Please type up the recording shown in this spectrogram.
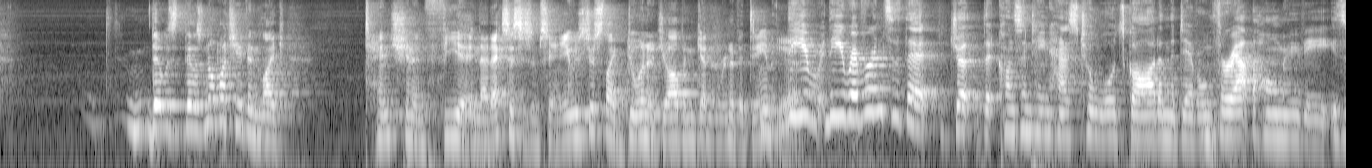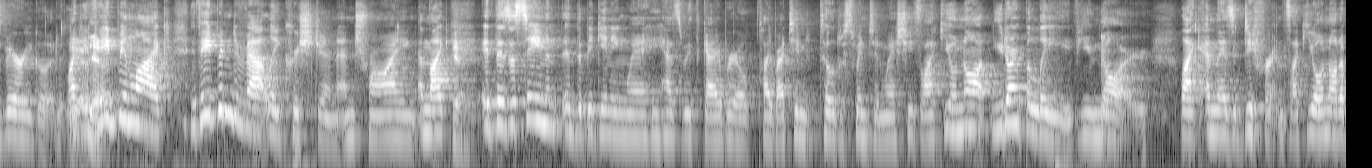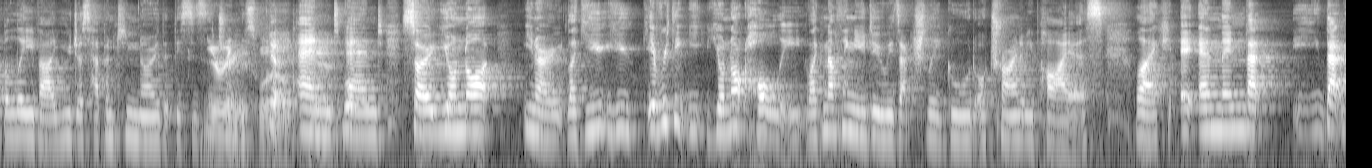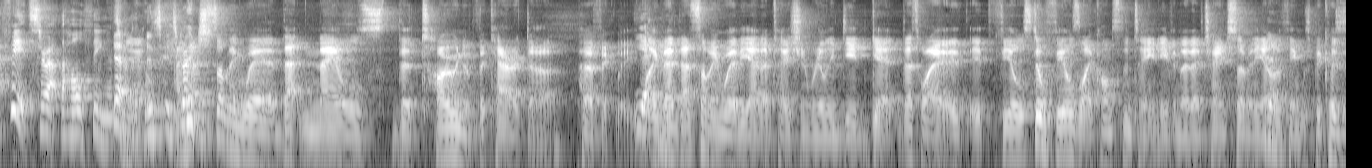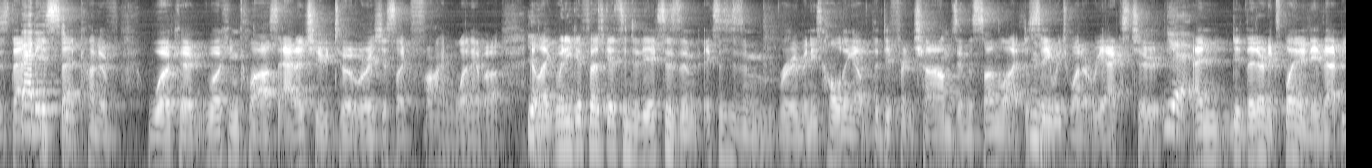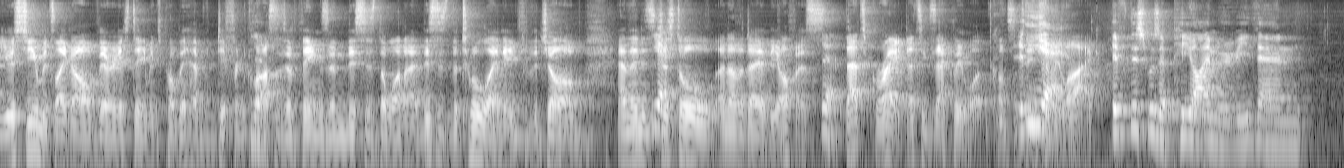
there was there was not much even like tension and fear in that exorcism scene. He was just like doing a job and getting rid of a demon. The, the irreverence that Jo- that Constantine has towards God and the devil mm. throughout the whole movie is very good. Like Yeah. if Yeah. he'd been like if he'd been devoutly Christian and trying and like Yeah. it, there's a scene in, in the beginning where he has with Gabriel played by Tim, Tilda Swinton where she's like you're not you don't believe you know like and there's a difference like you're not a believer you just happen to know that this is the You're truth in this world. Yeah. and yeah. and so you're not you know like you you everything you- you're not holy like nothing you do is actually good or trying to be pious like and then that that fits throughout the whole thing it's Yeah, really cool. It's- it's and great. that's something where that nails the tone of the character perfectly. Yeah. Like that, that's something where the adaptation really did get. That's why it, it feels still feels like Constantine, even though they've changed so many other Yeah. things. Because it's that, That is it's that kind of worker working class attitude to it, where it's just like fine, whatever. And like when he get, first gets into the exorcism exorcism room and he's holding up the different charms in the sunlight to hmm. see which one it reacts to. Yeah. And they don't explain any of that, but you assume it's like, oh, various demons probably have different classes of things, and this is the one, I, this is the tool I need for the job, and then it's Yeah. just all another day at the office. Yeah. That's great. That's exactly what Constantine should Yeah. be like. If this was a PI movie, then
